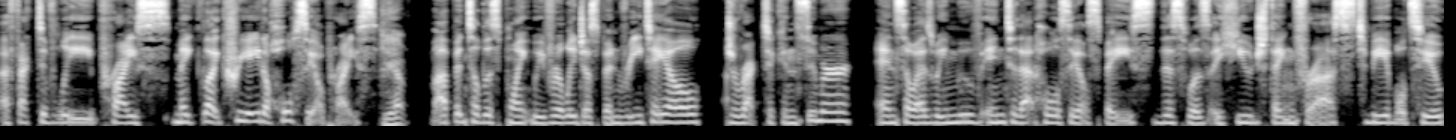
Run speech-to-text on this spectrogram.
effectively price, make like create a wholesale price. Yep. Up until this point, we've really just been retail, direct to consumer. And so as we move into that wholesale space, this was a huge thing for us to be able to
